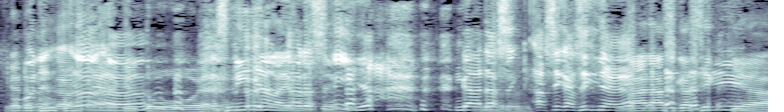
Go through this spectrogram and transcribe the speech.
Nggak ada bukannya eh, gitu. Gak ada seninya lah nggak ada seninya. Nggak ada asik, asik-asiknya kan. Gak ada asik-asik ya.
